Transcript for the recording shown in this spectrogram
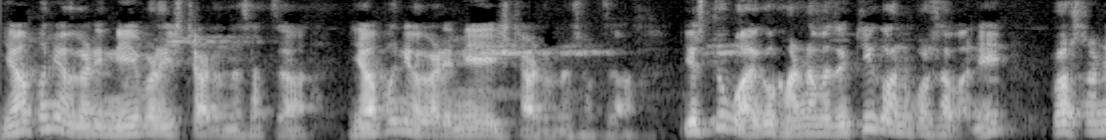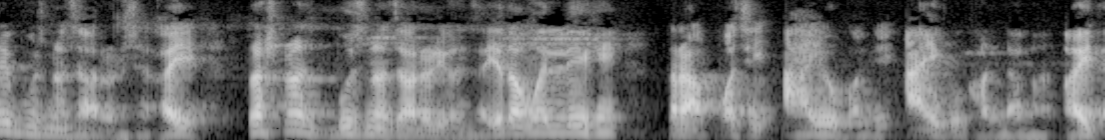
यहाँ पनि अगाडि नेबाट स्टार्ट हुनसक्छ यहाँ पनि अगाडि ने स्टार्ट हुनसक्छ यस्तो भएको खण्डमा चाहिँ के गर्नुपर्छ भने प्रश्न नै बुझ्न जरुरी छ है? प्रश्न बुझ्न जरुरी हुन्छ। यो त मैले लेखेँ तर पछि आयो भने आएको खण्डमा है त?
